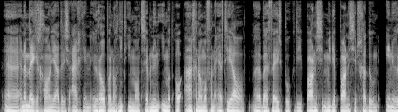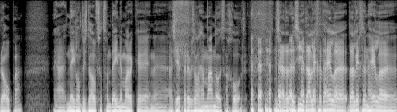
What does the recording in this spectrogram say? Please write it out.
en dan merk je gewoon, ja, er is eigenlijk in Europa nog niet iemand. Ze hebben nu iemand aangenomen van RTL bij Facebook. Die media partnerships gaat doen in Europa. Ja, Nederland is de hoofdstad van Denemarken en uh, AZ, daar hebben ze al helemaal nooit van gehoord. dus ja, daar, zie je, daar ligt, het hele, daar ligt een hele,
